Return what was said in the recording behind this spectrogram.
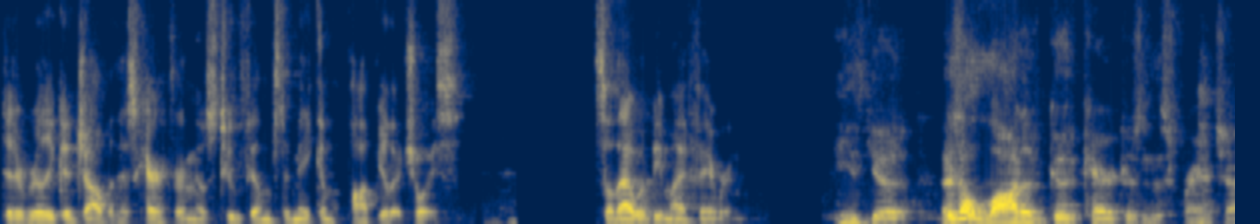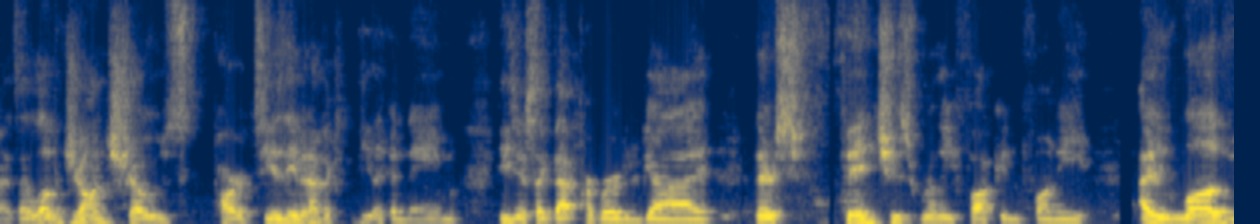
did a really good job with his character in those two films to make him a popular choice. So that would be my favorite. He's good. There's a lot of good characters in this franchise. I love John Cho's parts. He doesn't even have a, like a name. He's just like that perverted guy. There's Finch is really fucking funny. I love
